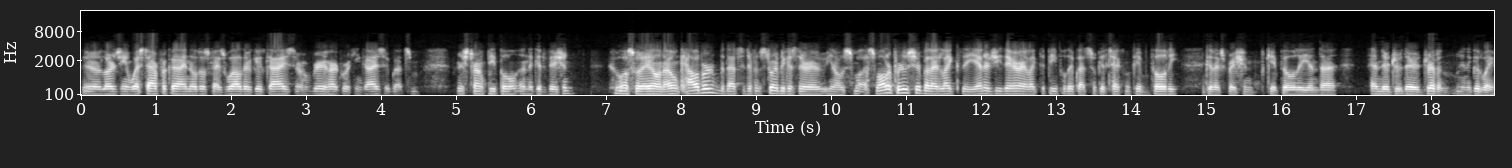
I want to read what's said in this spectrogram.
They're largely in West Africa. I know those guys well. They're good guys. They're very hardworking guys. They've got some very strong people and a good vision. Who else would I own? I own Calibre, but that's a different story because they're you know a smaller producer. But I like the energy there. I like the people. They've got some good technical capability, good exploration capability, and uh, and they're they're driven in a good way.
